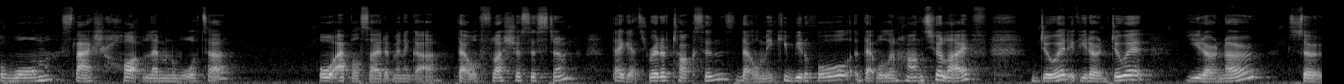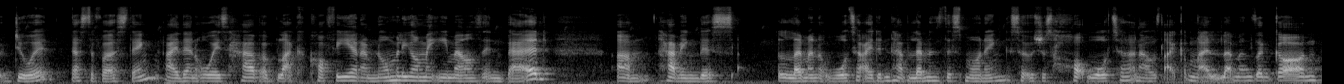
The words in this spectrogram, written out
warm slash hot lemon water or apple cider vinegar. That will flush your system, that gets rid of toxins, that will make you beautiful, that will enhance your life. Do it. If you don't do it, you don't know. So do it. That's the first thing. I then always have a black coffee, and I'm normally on my emails in bed, um, having this lemon water. I didn't have lemons this morning, so it was just hot water, and I was like, my lemons are gone.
